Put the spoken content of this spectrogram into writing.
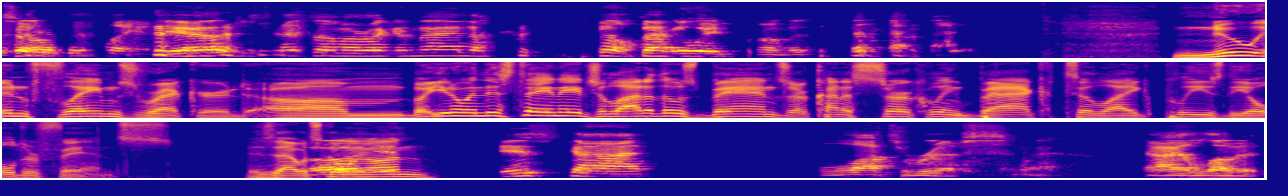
so, yeah, just, that's what I recommend. I'll back away from it. New In Flames record. Um, but you know, in this day and age, a lot of those bands are kind of circling back to like please the older fans. Is that what's Oh, going it- on? It's got lots of riffs. I love it.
